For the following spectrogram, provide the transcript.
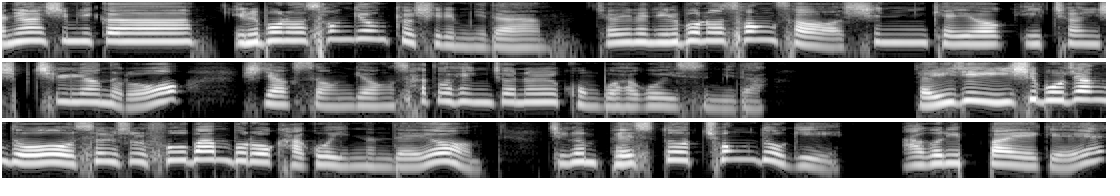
안녕하십니까. 일본어 성경 교실입니다. 저희는 일본어 성서 신개역 2017년으로 신약 성경 사도행전을 공부하고 있습니다. 자, 이제 25장도 슬슬 후반부로 가고 있는데요. 지금 베스토 총독이 아그리빠에게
